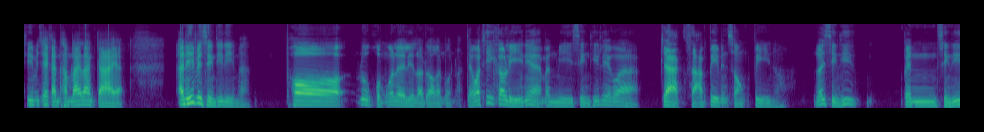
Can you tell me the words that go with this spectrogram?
ที่ไม่ใช่การทำร้ายร่างกายอะ อันนี้เป็นสิ่งที่ดีมาก พอลูกผมก็เลยเรียนรอดอกันหมดแต่ว่าที่เกาหลีเนี่ยมันมีสิ่งที่เรียกว่าจากสามปีเป็นสองปีเนาะแล้วสิ่งที่เป็นสิ่งที่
